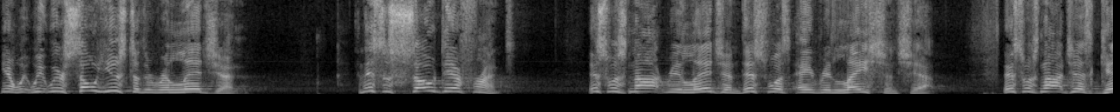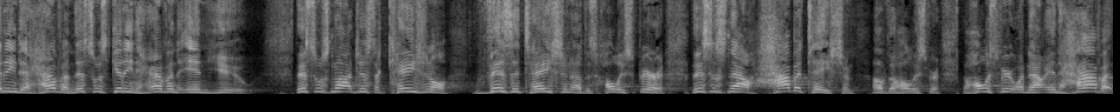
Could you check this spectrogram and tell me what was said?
you know, we, we, we're so used to the religion. And this is so different. This was not religion, this was a relationship. This was not just getting to heaven, this was getting heaven in you. This was not just occasional visitation of the Holy Spirit. This is now habitation of the Holy Spirit. The Holy Spirit would now inhabit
